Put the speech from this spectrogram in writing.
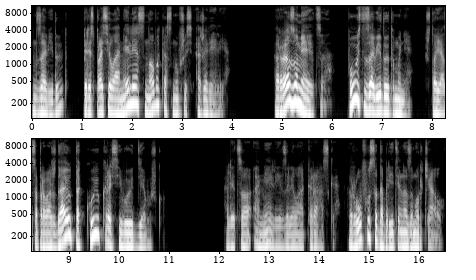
«Завидуют?» — переспросила Амелия, снова коснувшись ожерелья. Разумеется, пусть завидуют мне, что я сопровождаю такую красивую девушку. Лицо Амелии залила краска. Руфус одобрительно замурчал.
